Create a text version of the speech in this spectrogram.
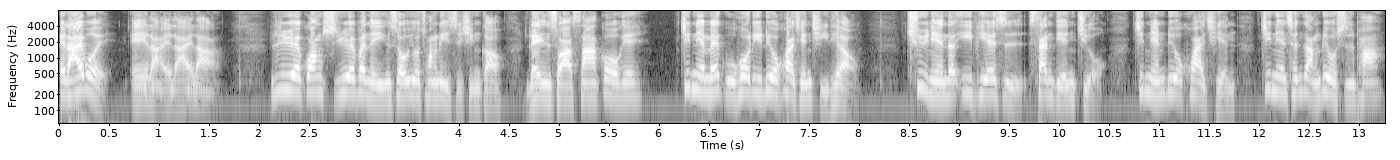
会来未？会来会来啦！日月光十月份的营收又创历史新高，连刷三个月。今年每股获利六块钱起跳，去年的 EPS 三点九，今年六块钱，今年成长六十趴，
